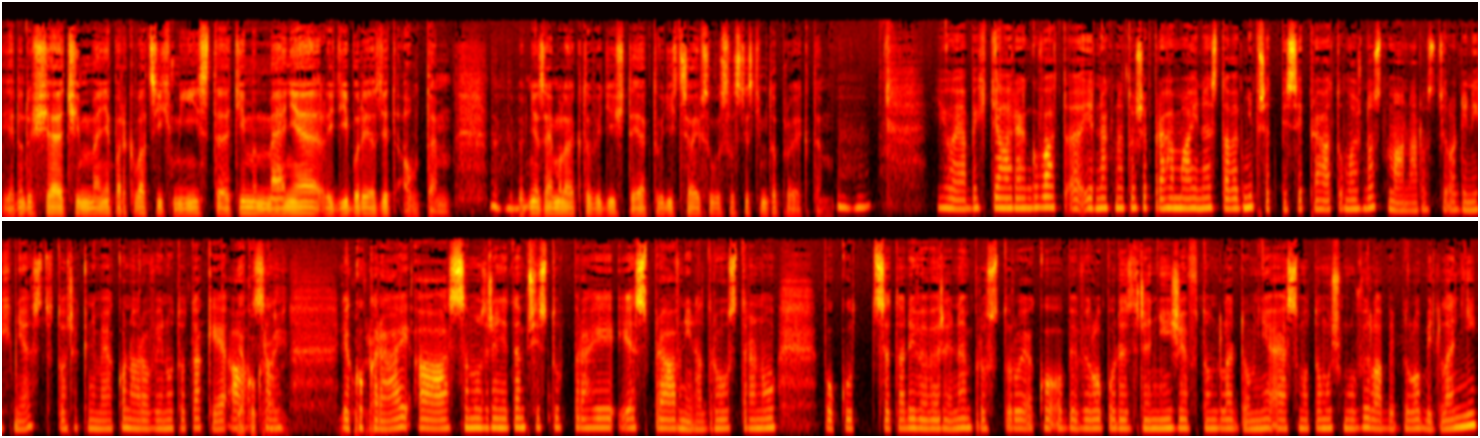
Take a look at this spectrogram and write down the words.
jednoduše čím méně parkovacích míst, tím méně lidí bude jezdit autem. Tak to by mhm. mě zajímalo, jak to vidíš ty, jak to vidíš třeba i v souvislosti s tímto projektem projektem. Mm-hmm. Jo, já bych chtěla reagovat eh, jednak na to, že Praha má jiné stavební předpisy. Praha tu možnost má na rozdíl od jiných měst, to řekněme jako na rovinu, to tak je. A jako kraj. Jako, jako kraj a samozřejmě ten přístup Prahy je správný. Na druhou stranu, pokud se tady ve veřejném prostoru jako objevilo podezření, že v tomhle domě, a já jsem o tom už mluvila, by bylo bydlení,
